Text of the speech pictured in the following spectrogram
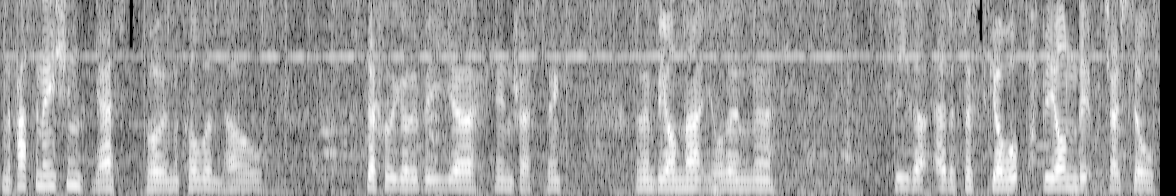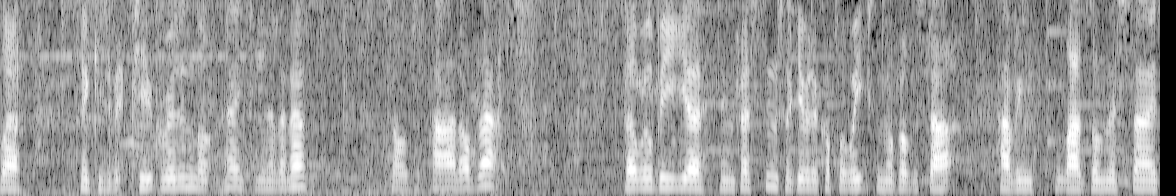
In the patination, yes, but in the colour, no. It's definitely going to be uh, interesting. And then beyond that, you'll then uh, see that edifice go up beyond it, which I still uh, think he's a bit puke ridden, but hey, you never know. So it's all just part of that. That will be uh, interesting, so give it a couple of weeks and they'll probably start having lads on this side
